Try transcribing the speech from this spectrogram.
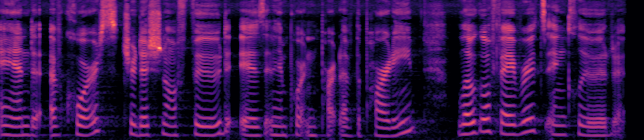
And of course, traditional food is an important part of the party. Local favorites include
